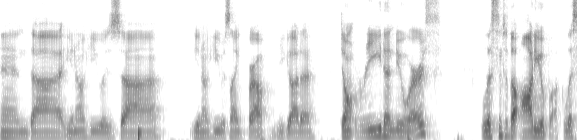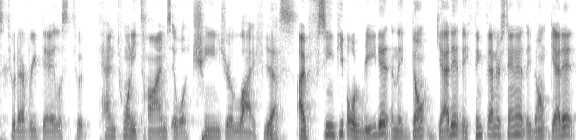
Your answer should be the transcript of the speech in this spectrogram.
and uh, you know he was, uh, you know he was like, bro, you gotta don't read a New Earth. Listen to the audiobook. Listen to it every day. Listen to it 10, 20 times. It will change your life. yes. I've seen people read it and they don't get it. They think they understand it. They don't get it.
